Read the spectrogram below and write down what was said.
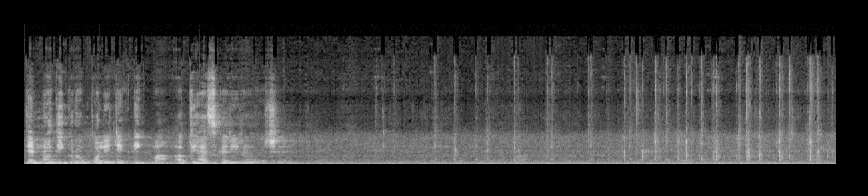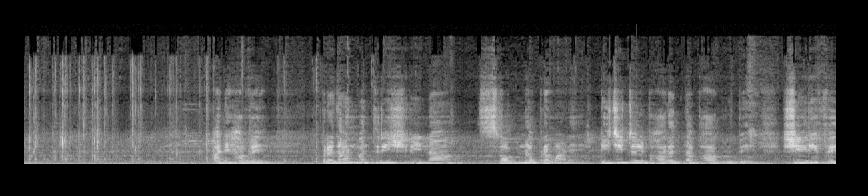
તેમનો દીકરો પોલિટેકનિકમાં અભ્યાસ કરી રહ્યો છે. અને હવે પ્રધાનમંત્રી શ્રીના સ્વપ્ન પ્રમાણે ડિજિટલ ભારતના ભાગરૂપે શેરી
